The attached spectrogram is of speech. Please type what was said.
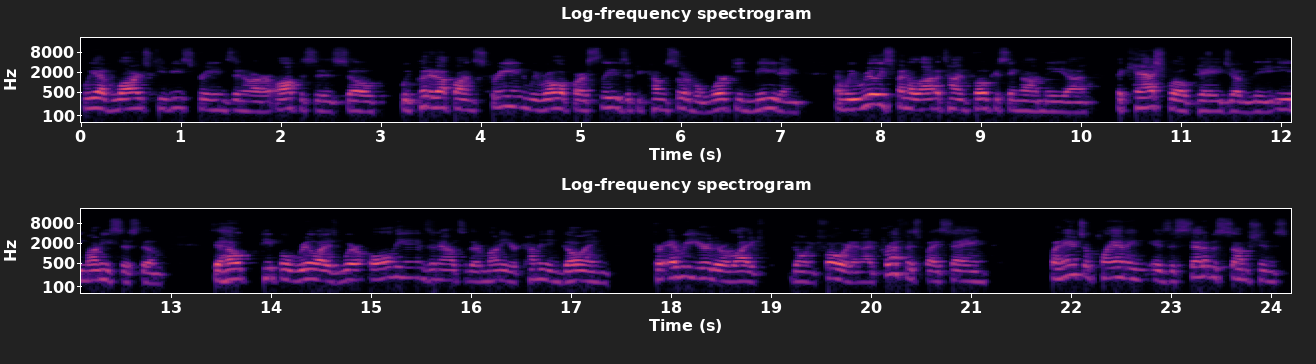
we have large TV screens in our offices. So we put it up on screen, we roll up our sleeves, it becomes sort of a working meeting. And we really spend a lot of time focusing on the, uh, the cash flow page of the e-money system to help people realize where all the ins and outs of their money are coming and going for every year of their life going forward. And I preface by saying financial planning is a set of assumptions,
